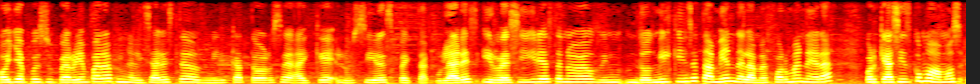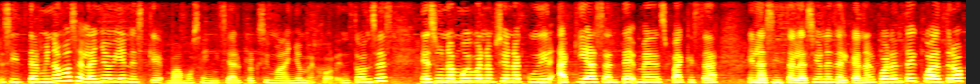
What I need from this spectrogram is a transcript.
Oye, pues súper bien para finalizar este 2014. Hay que lucir espectaculares y recibir este nuevo 2015 también de la mejor manera, porque así es como vamos. Si terminamos el año bien, es que vamos a iniciar el próximo año mejor. Entonces, es una muy buena opción acudir aquí a Santé Medespa, que está en las instalaciones del Canal 44,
